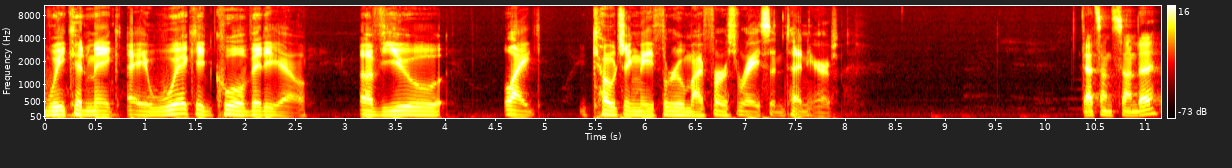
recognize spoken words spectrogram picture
We could make a wicked cool video of you like coaching me through my first race in 10 years. That's on Sunday?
